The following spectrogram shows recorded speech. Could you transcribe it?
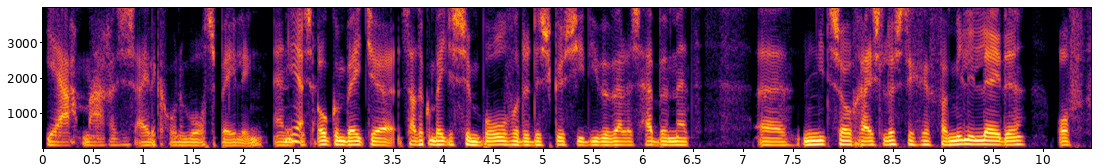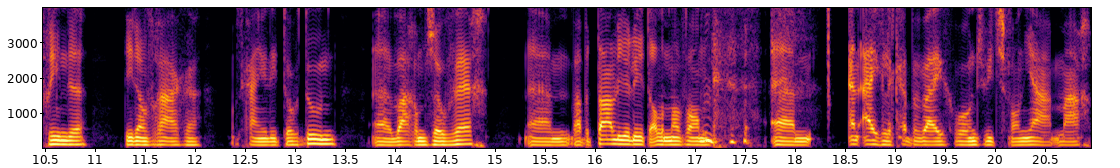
ja, Maris is eigenlijk gewoon een woordspeling. En ja. het, is ook een beetje, het staat ook een beetje symbool voor de discussie die we wel eens hebben met niet zo reislustige familieleden of vrienden die dan vragen wat gaan jullie toch doen? Uh, waarom zo ver? Um, waar betalen jullie het allemaal van? um, en eigenlijk hebben wij gewoon zoiets van, ja, maar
